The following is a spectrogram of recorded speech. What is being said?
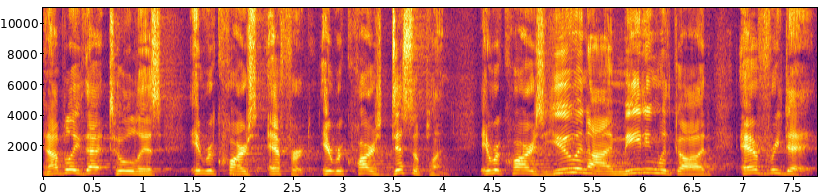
And I believe that tool is it requires effort, it requires discipline, it requires you and I meeting with God every day,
